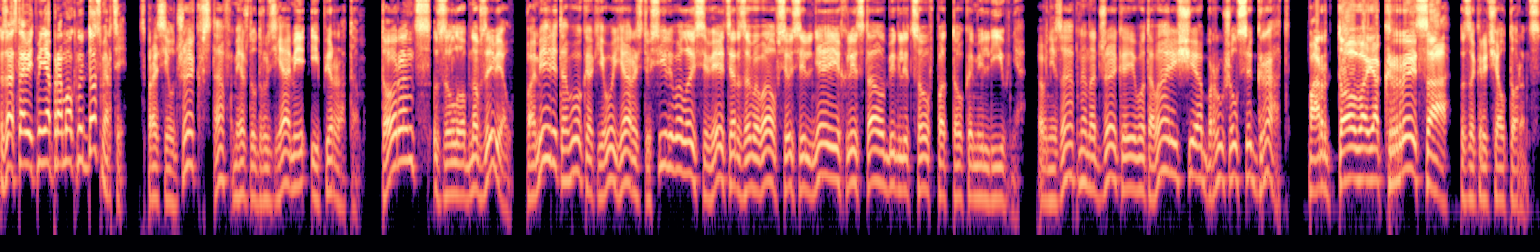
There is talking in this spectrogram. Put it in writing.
Заставить меня промокнуть до смерти?» — спросил Джек, встав между друзьями и пиратом. Торренс злобно взревел. По мере того, как его ярость усиливалась, ветер завывал все сильнее и хлестал беглецов потоками ливня. Внезапно на Джека и его товарищи обрушился град. «Портовая крыса!» — закричал Торренс.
